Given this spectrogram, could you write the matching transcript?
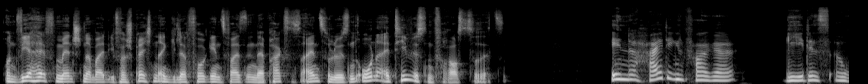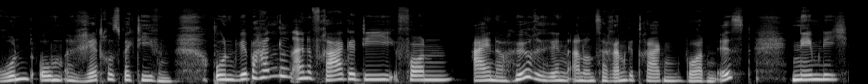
und wir helfen Menschen dabei, die Versprechen agiler Vorgehensweisen in der Praxis einzulösen, ohne IT-Wissen vorauszusetzen. In der heutigen Folge geht es rund um Retrospektiven und wir behandeln eine Frage, die von einer Hörerin an uns herangetragen worden ist, nämlich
